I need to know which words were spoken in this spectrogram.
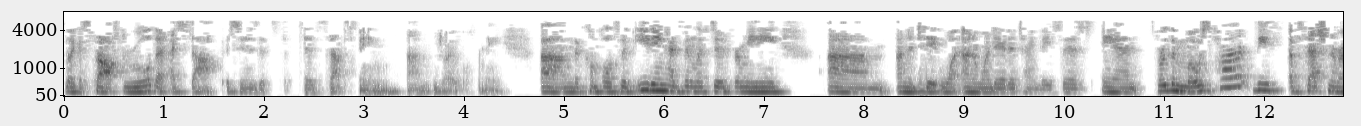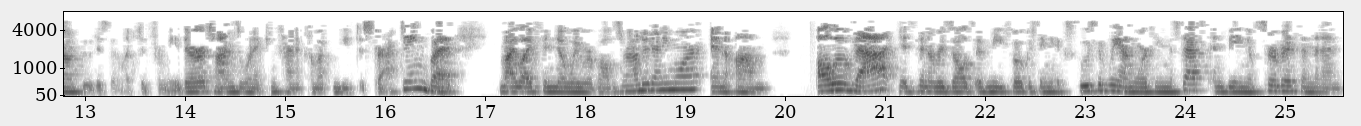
like a soft rule that I stop as soon as it, it stops being um, enjoyable for me. Um, the compulsive eating has been lifted for me um, on a day, one, on a one day at a time basis. And for the most part, the obsession around food has been lifted for me. There are times when it can kind of come up and be distracting, but my life in no way revolves around it anymore. And, um, all of that has been a result of me focusing exclusively on working the steps and being of service and then,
